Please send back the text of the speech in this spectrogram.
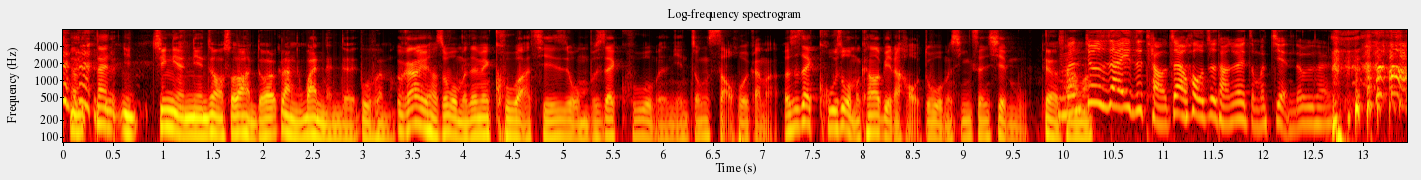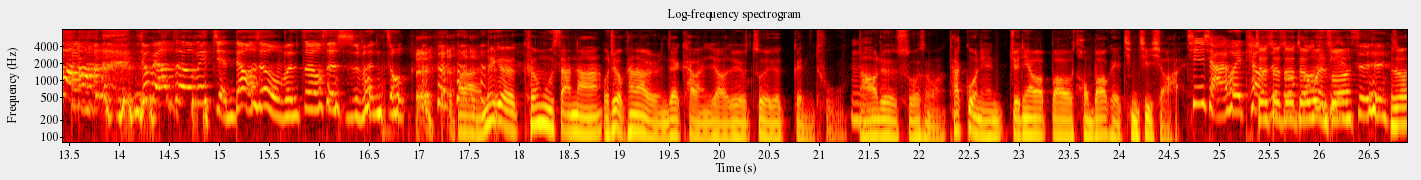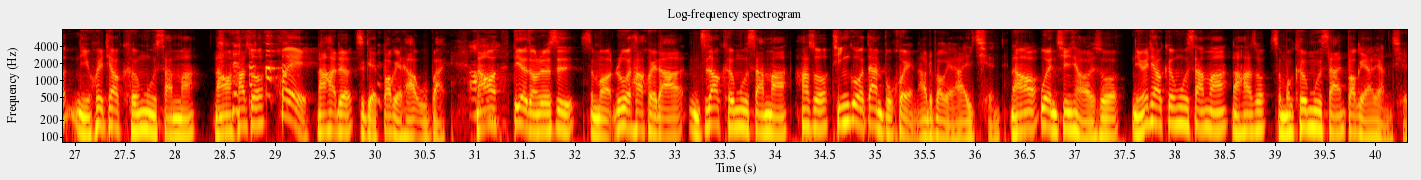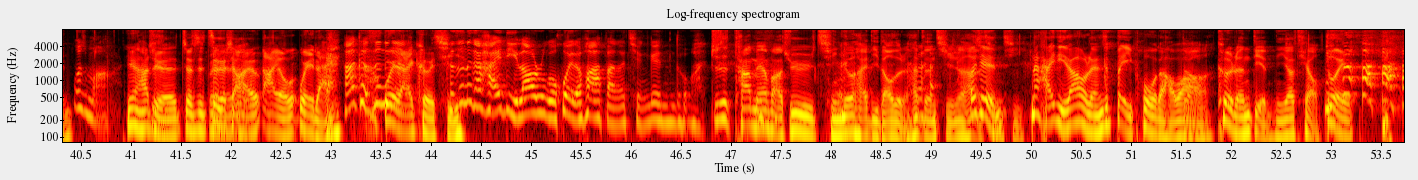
那 那你今年年终有收到很多让你万能的部分吗？我刚刚有想说我们在那边哭啊，其实我们不是在哭我们的年终少或干嘛，而是在哭说我们看到别人好多，我们心生羡慕。你们就是在一直挑战后置团队怎么剪，对不对？你就不要最后被剪掉，所以我们最后剩十分钟。啊，那个科目三啊，我就有看到有人在开玩笑，就做一个梗图，然后就是说什么，他过年决定要不要包红包给亲戚小孩，亲戚小孩会跳，就就就就问说，他说你会跳科目三吗？然后他说会，然后他就只给包给他五百。然后第二种就是什么，如果他回答你知道科目三吗？他说听过但不会，然后就包给他一千。然后问亲戚小孩说你会跳科目三吗？然后他说什么科目三？包给他两千。为什么？因为他觉得就是这个小孩大有未来啊，可是未来可期。可是那个海底捞如果会的话，反而钱更多。就是他没办法去请个海底捞的人，他只能请人。而且那海底捞的人是被迫的，好不好？客人点你要跳，对。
